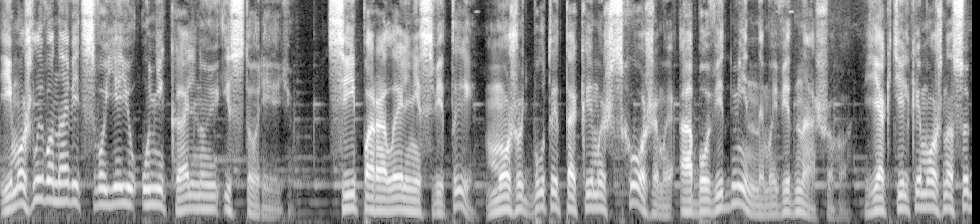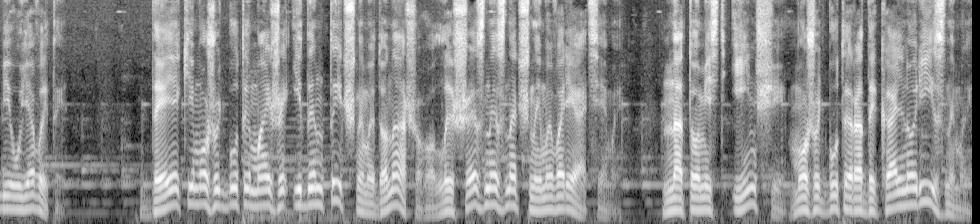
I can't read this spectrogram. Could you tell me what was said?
і, можливо, навіть своєю унікальною історією. Ці паралельні світи можуть бути такими ж схожими або відмінними від нашого, як тільки можна собі уявити. Деякі можуть бути майже ідентичними до нашого, лише з незначними варіаціями. Натомість інші можуть бути радикально різними,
